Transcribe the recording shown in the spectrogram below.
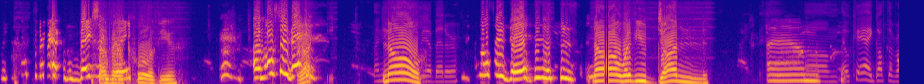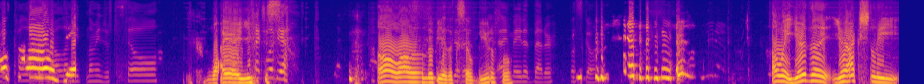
It's not very cool of you. I'm also You're- I No. make better. I'm also this. No, what have you done? Um, Um, okay, I got the right Oh, color. oh, Now let, me, let me just fill. Why are you Check just? Libya! Oh wow, Libya looks so it. I- I, made it better. Let's go. Oh wait, you're the you're actually.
